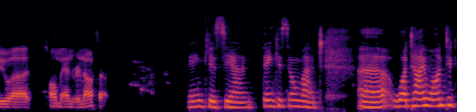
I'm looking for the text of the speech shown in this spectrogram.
to uh, Tom and Renata. Thank you, Sian. Thank you so much. Uh, what I wanted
